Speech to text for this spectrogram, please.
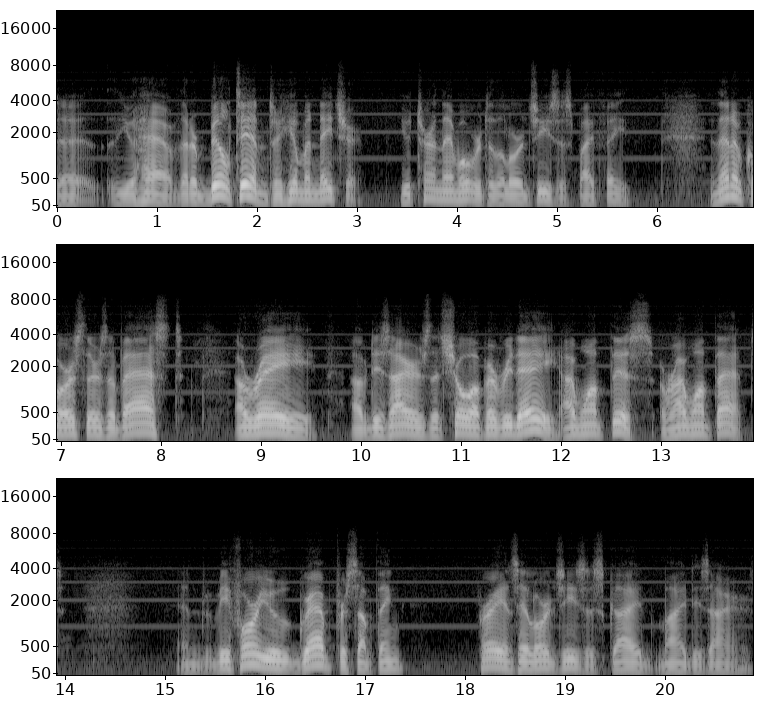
uh, you have that are built into human nature. You turn them over to the Lord Jesus by faith. And then, of course, there's a vast array of desires that show up every day. I want this or I want that. And before you grab for something, pray and say, Lord Jesus, guide my desires.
